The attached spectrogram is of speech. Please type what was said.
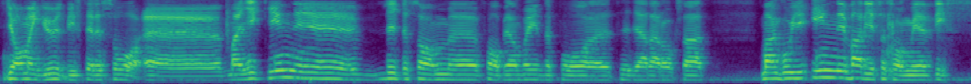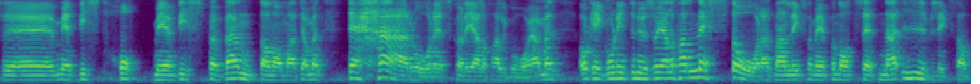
Ja men gud, visst är det så. Man gick in i, lite som Fabian var inne på tidigare här också, att man går ju in i varje säsong med, en viss, eh, med ett visst hopp, med en viss förväntan om att ja, men det här året ska det i alla fall gå. Ja, men okej, okay, går det inte nu så i alla fall nästa år. Att man liksom är på något sätt naiv liksom.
